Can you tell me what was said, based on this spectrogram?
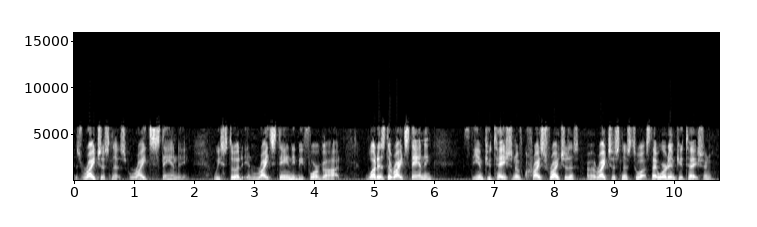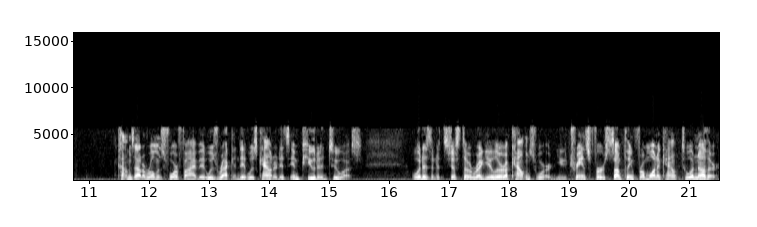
as righteousness, right standing. We stood in right standing before God. What is the right standing? It's the imputation of Christ's righteousness, uh, righteousness to us. That word imputation comes out of Romans 4 5. It was reckoned, it was counted, it's imputed to us. What is it? It's just a regular accountant's word. You transfer something from one account to another.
